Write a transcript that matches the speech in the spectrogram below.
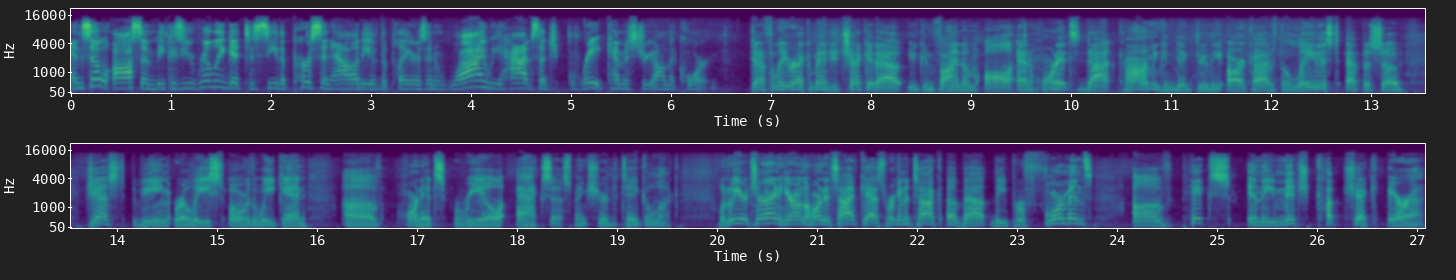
and so awesome because you really get to see the personality of the players and why we have such great chemistry on the court. Definitely recommend you check it out. You can find them all at hornets.com. You can dig through the archives. The latest episode just being released over the weekend of Hornets Real Access. Make sure to take a look. When we return here on the Hornets Hivecast, we're going to talk about the performance of picks in the Mitch Kupchak era.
